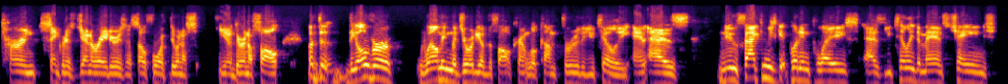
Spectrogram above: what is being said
turn synchronous generators, and so forth during a you know during a fault. But the the overwhelming majority of the fault current will come through the utility, and as new factories get put in place, as utility demands change,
